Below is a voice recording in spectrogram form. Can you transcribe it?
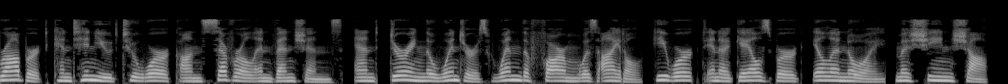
Robert continued to work on several inventions, and, during the winters when the farm was idle, he worked in a Galesburg, Illinois, machine shop.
